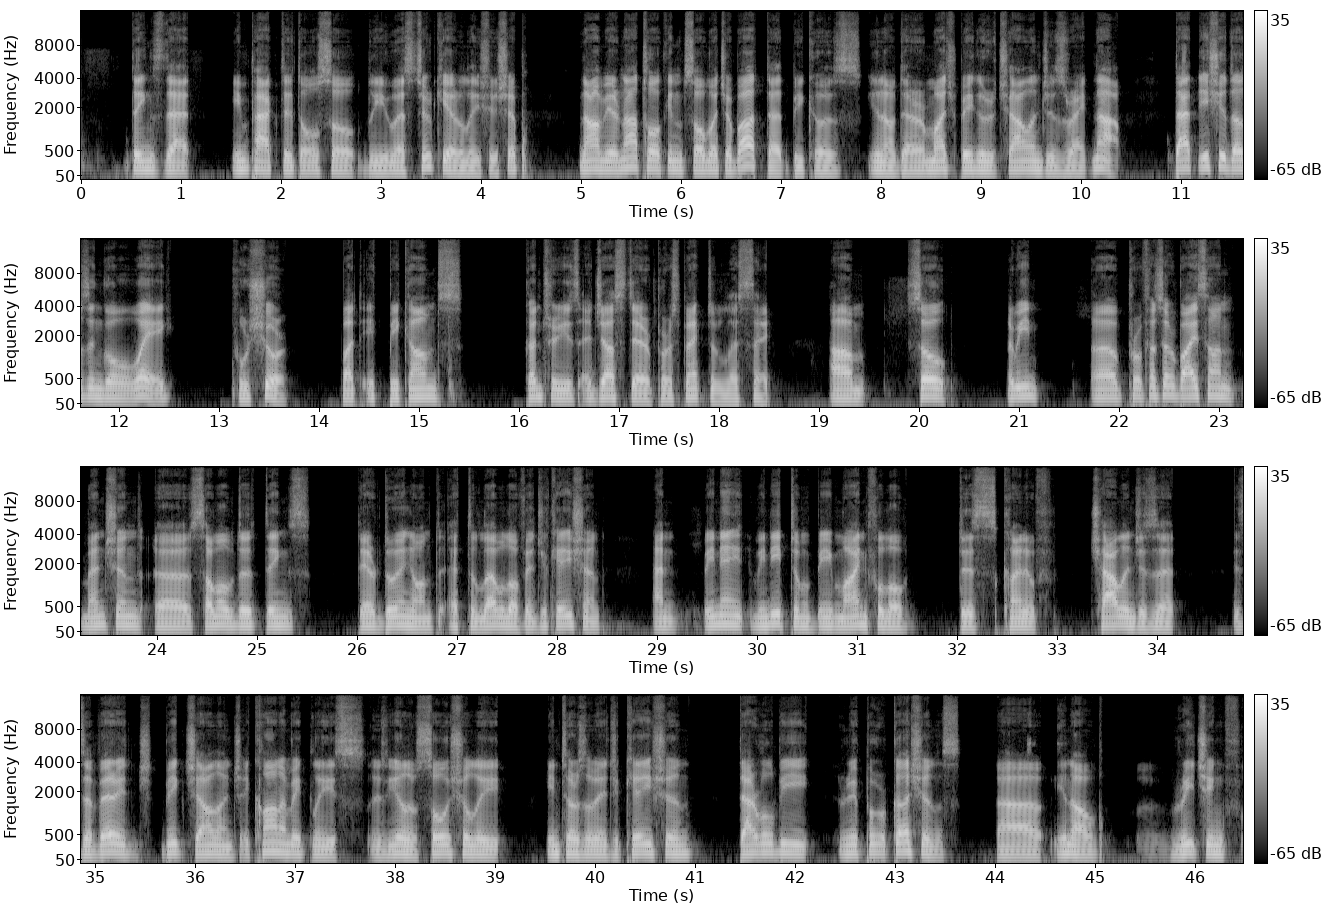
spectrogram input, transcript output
things that impacted also the US Turkey relationship. Now we're not talking so much about that because, you know, there are much bigger challenges right now. That issue doesn't go away for sure, but it becomes countries adjust their perspective, let's say. Um, so, I mean, uh, Professor Baysan mentioned uh, some of the things they're doing on at the level of education, and we need we need to be mindful of this kind of challenge. Is a very big challenge economically, you know, socially, in terms of education. There will be repercussions, uh, you know, reaching f-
